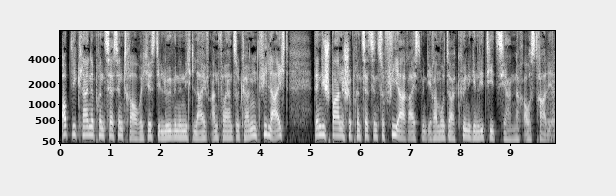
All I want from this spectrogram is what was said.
Ob die kleine Prinzessin traurig ist, die Löwinnen nicht live anfeuern zu können? Vielleicht, denn die spanische Prinzessin Sophia reist mit ihrer Mutter Königin Letizia nach Australien.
